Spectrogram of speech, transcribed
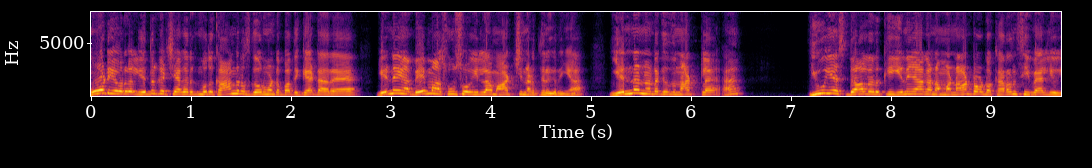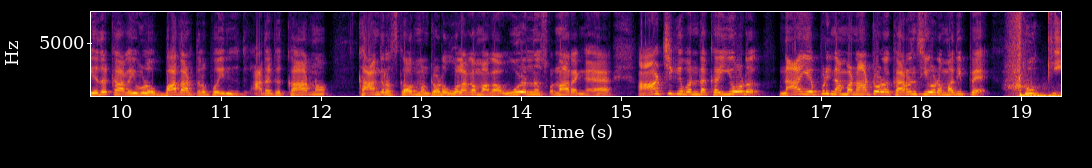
மோடி அவர்கள் எதிர்க்கட்சியாக இருக்கும்போது காங்கிரஸ் கவர்மெண்ட் பார்த்து கேட்டாரு என்னையா வேமா சூசோ இல்லாம ஆட்சி நடத்துனுங்கிறீங்க என்ன நடக்குது நாட்டுல யூஎஸ் டாலருக்கு இணையாக நம்ம நாட்டோட கரன்சி வேல்யூ எதற்காக இவ்வளோ பாதாளத்தில் போயிருக்குது அதுக்கு காரணம் காங்கிரஸ் கவர்மெண்டோட உலகமாக ஊழல்னு சொன்னாருங்க. ஆட்சிக்கு வந்த கையோடு நான் எப்படி நம்ம நாட்டோட கரன்சியோட மதிப்பை தூக்கி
